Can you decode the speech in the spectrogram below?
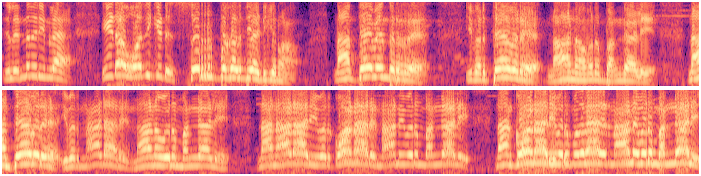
இதுல என்ன தெரியுமில? இட ஒதுக்கிடு செருப்பு கழுத்தி அடிக்கிறோம் நான் தேவேந்திரர். இவர் தேவரு நானும் அவரும் பங்காளி. நான் தேவரு இவர் நாடாரு நானும் அவரும் பங்காளி. நான் நாடாரு இவர் கோனாரு நானும் இவரும் பங்காளி. நான் கோனாரு இவர் முதலாளி நானும் இவரும் பங்காளி.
